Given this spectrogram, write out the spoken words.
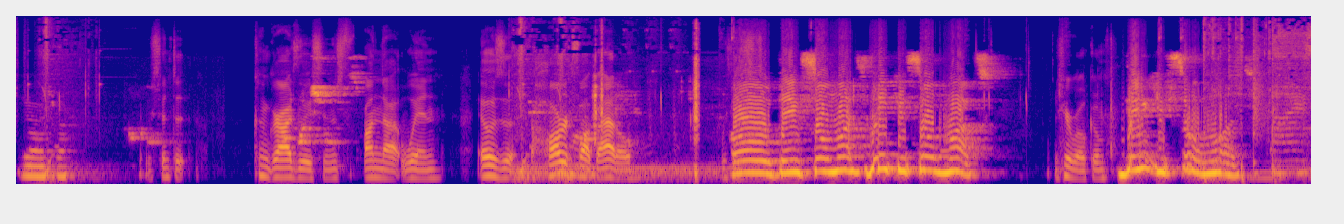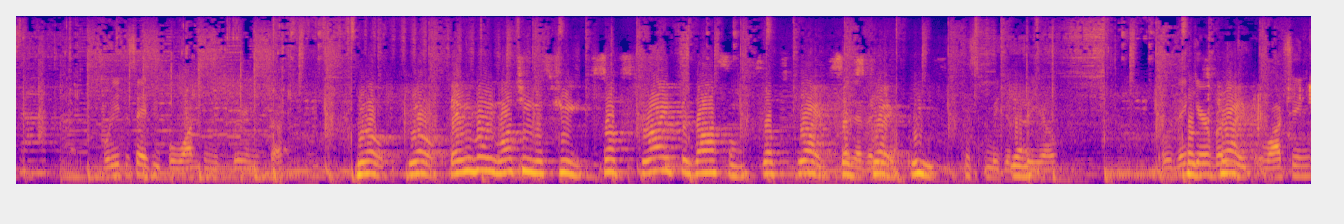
Yeah, sure. We sent it. Congratulations on that win. It was a hard fought battle. Oh, thanks so much. Thank you so much. You're welcome. Thank you so much. What do you have to say to people watching the stream and stuff? Yo, yo, everybody watching the stream, subscribe to Dawson. Subscribe, subscribe, please. Just make the Yeah. video. Well, thank you everybody for watching.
